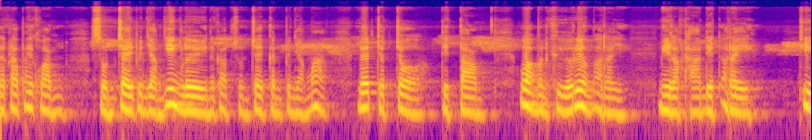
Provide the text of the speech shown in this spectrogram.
นะครับ ให้ความสนใจเป็นอย่างยิ่งเลยนะครับ สนใจกันเป็นอย่างมาก และจดจ่อติดตาม ว่ามันคือเรื่องอะไร มีหลักฐานเด็ดอะไร ที่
